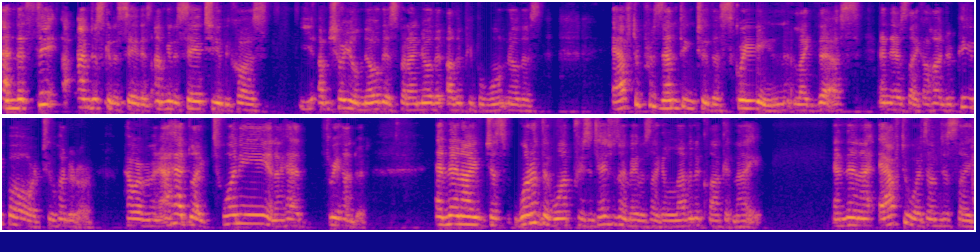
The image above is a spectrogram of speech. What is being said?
And the thing, I'm just going to say this. I'm going to say it to you because I'm sure you'll know this, but I know that other people won't know this after presenting to the screen like this, and there's like 100 people or 200 or however many, I had like 20 and I had 300. And then I just, one of the one presentations I made was like 11 o'clock at night. And then I, afterwards, I'm just like,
